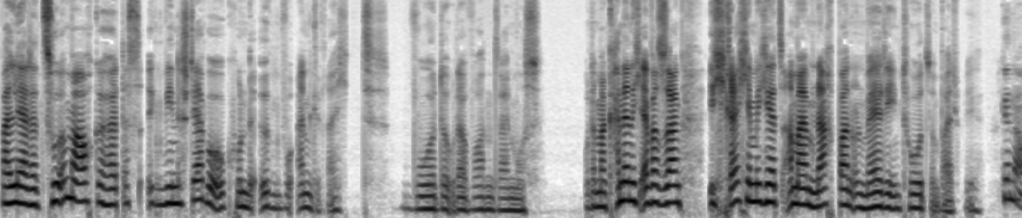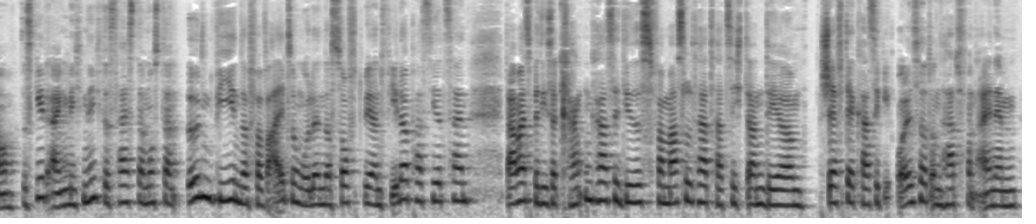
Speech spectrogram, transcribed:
Weil ja dazu immer auch gehört, dass irgendwie eine Sterbeurkunde irgendwo angereicht wurde oder worden sein muss. Oder man kann ja nicht einfach so sagen, ich räche mich jetzt an meinem Nachbarn und melde ihn tot zum Beispiel. Genau, das geht eigentlich nicht. Das heißt, da muss dann irgendwie in der Verwaltung oder in der Software ein Fehler passiert sein. Damals bei dieser Krankenkasse, die das vermasselt hat, hat sich dann der Chef der Kasse geäußert und hat von einem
